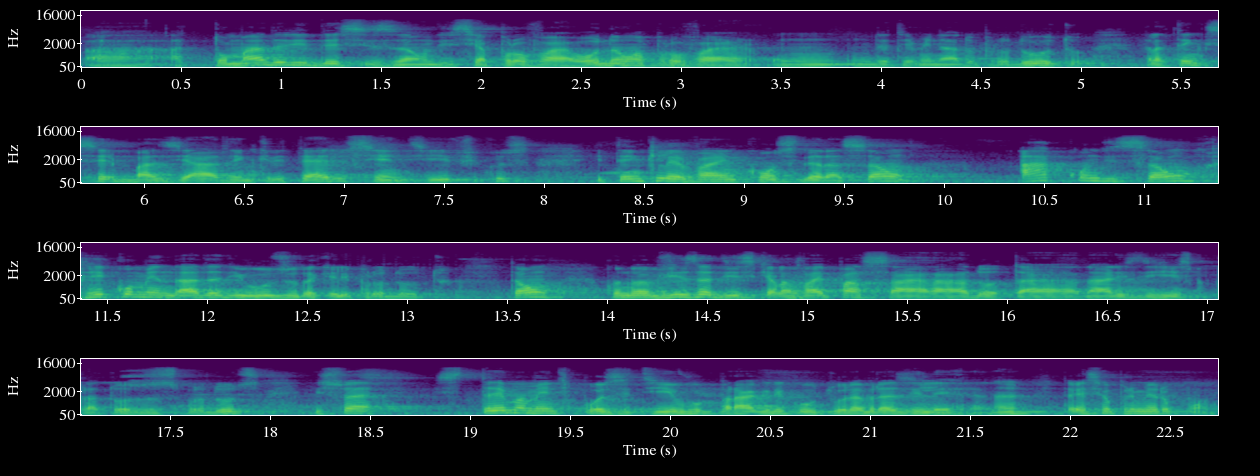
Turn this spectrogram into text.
a, a, tomada de decisão de se aprovar ou não aprovar um, um, determinado produto, ela tem que ser baseada em critérios científicos e tem que levar em consideração a condição recomendada de uso daquele produto. Então, quando a Visa diz que ela vai passar a adotar análise de risco para todos os produtos, isso é extremamente positivo para a agricultura brasileira. Né? Então, esse é o primeiro ponto.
